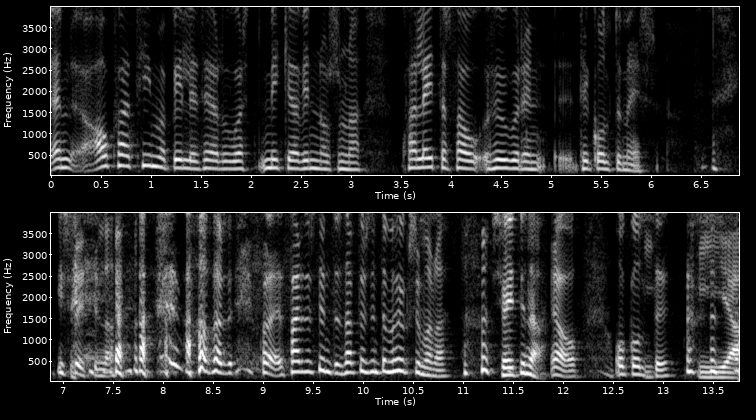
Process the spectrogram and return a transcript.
en á hvaða tímabili þegar þú ert mikið að vinna og svona, hvað leitar þá hugurinn til goldu meir í sveitina? Hvað þarf- hvað- Færðu stundum, þarfðu stundum að hugsa um hana? Sveitina? Já, og goldu. Já,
